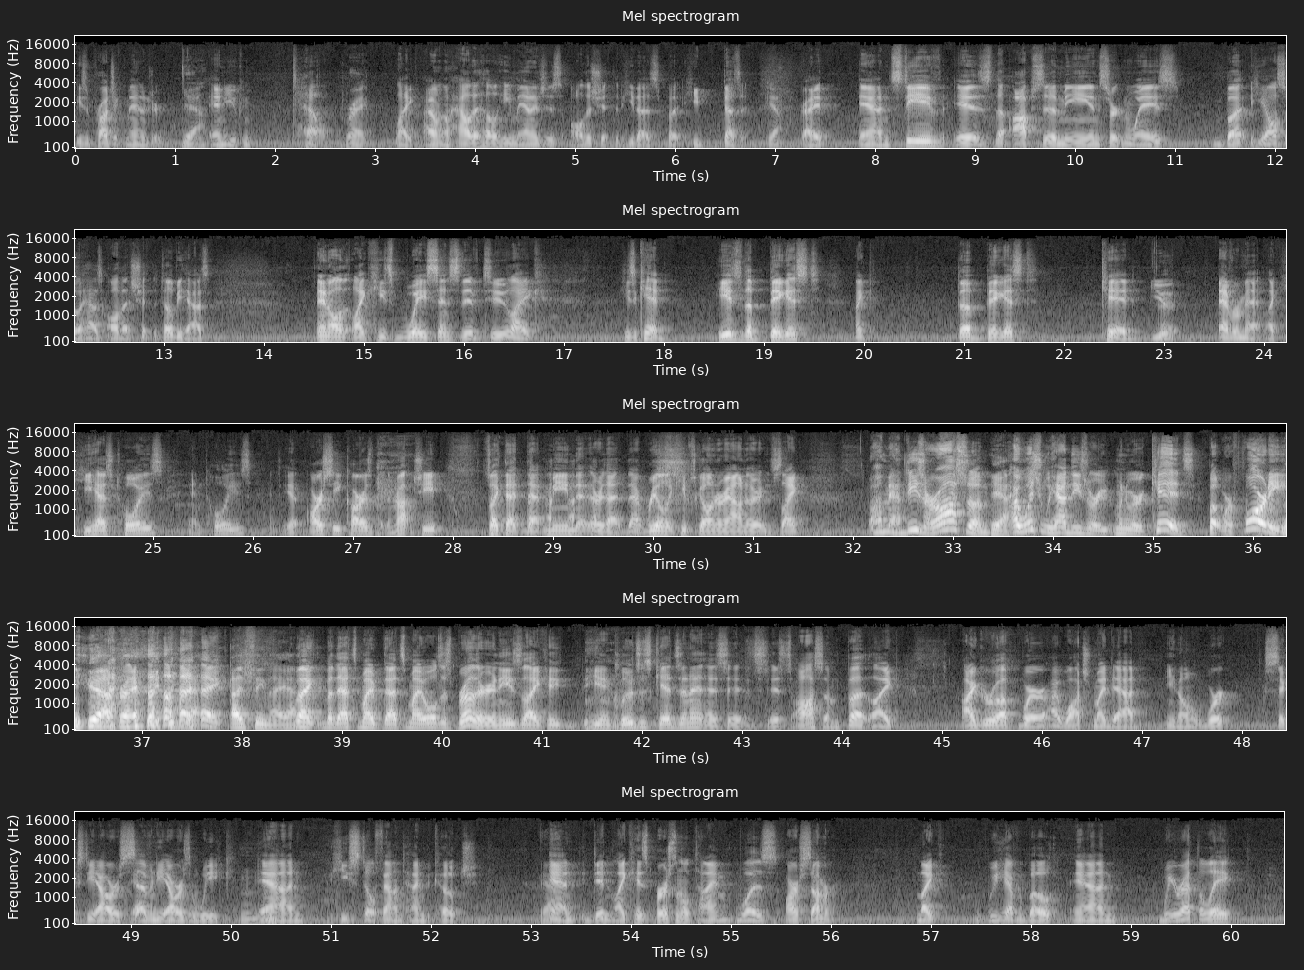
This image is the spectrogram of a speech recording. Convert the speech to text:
he's a project manager. Yeah. And you can tell. Right. Like I don't know how the hell he manages all the shit that he does, but he does it. Yeah. Right? And Steve is the opposite of me in certain ways, but he also has all that shit that Toby has. And all like he's way sensitive to like he's a kid. He is the biggest like the biggest kid you've Right. ever met. Like he has toys and toys and RC cars, but they're not cheap. It's like that that meme that or that that reel that keeps going around. Where it's like, oh man, these are awesome. Yeah. I wish we had these when we were kids, but we're forty. Yeah. Right. Like- I've seen that. Yeah. Like, but that's my that's my oldest brother, and he's like he he includes his kids in it. And it's it's it's awesome. But like, I grew up where I watched my dad, you know, work sixty hours, seventy hours a week, mm-hmm. and he still found time to coach, Yeah. and didn't like his personal time was our summer. Like we have a boat, and we were at the lake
